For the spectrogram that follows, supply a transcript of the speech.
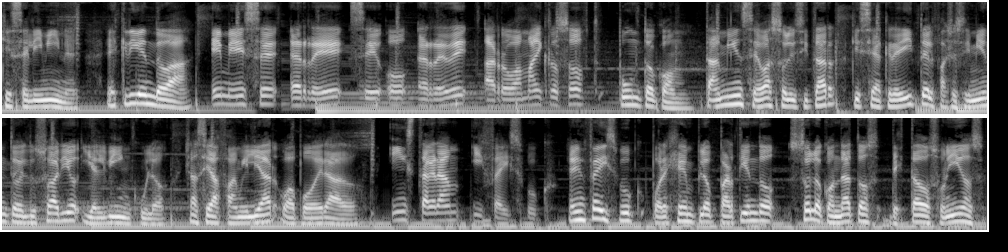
que se elimine, escribiendo a msrecord.microsoft.com. También se va a solicitar que se acredite el fallecimiento del usuario y el vínculo, ya sea familiar o apoderado. Instagram y Facebook. En Facebook, por ejemplo, partiendo solo con datos de Estados Unidos,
